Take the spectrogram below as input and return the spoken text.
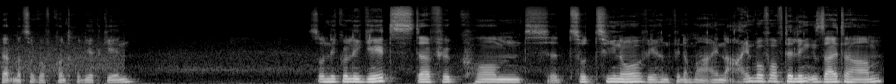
Werden wir zurück auf kontrolliert gehen. So, Nicoli geht. Dafür kommt Zotino, während wir nochmal einen Einwurf auf der linken Seite haben.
